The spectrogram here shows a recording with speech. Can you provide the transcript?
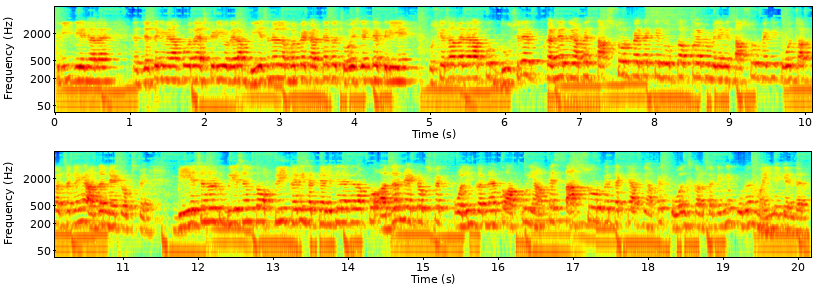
फ्री दिया जा रहा है। जैसे कि मैंने आपको बताया एसटीडी वगैरह बीएसएनएल नंबर पे करते हैं तो चौबीस घंटे फ्री है। उसके साथ अगर आपको दूसरे करने तो यहाँ पे सात सौ रुपए तक के दोस्तों आपको यहाँ पे मिलेंगे। सात सौ रुपए के कॉल्स आप कर सकेंगे अदर नेटवर्क पे। बीएसएनएल टू बीएसएनएल तो आप फ्री कर ही सकते हैं, लेकिन अगर आपको अदर नेटवर्क पे कॉलिंग करना है तो आपको यहाँ पे सात सौ रुपए तक के आप यहाँ पे कॉल्स कर सकेंगे पूरे महीने के अंदर।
